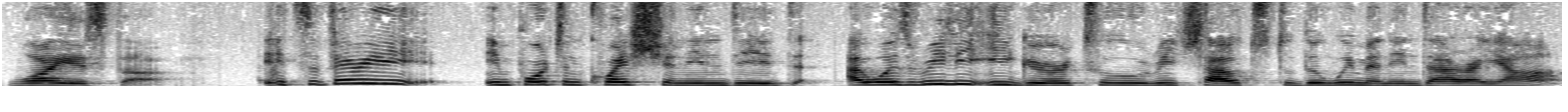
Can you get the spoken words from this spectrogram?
Why is that? It's a very important question indeed. I was really eager to reach out to the women in Daraya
